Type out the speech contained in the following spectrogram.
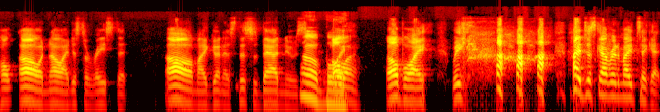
oh no I just erased it. Oh my goodness, this is bad news. Oh boy. Oh boy. We I just got rid of my ticket.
